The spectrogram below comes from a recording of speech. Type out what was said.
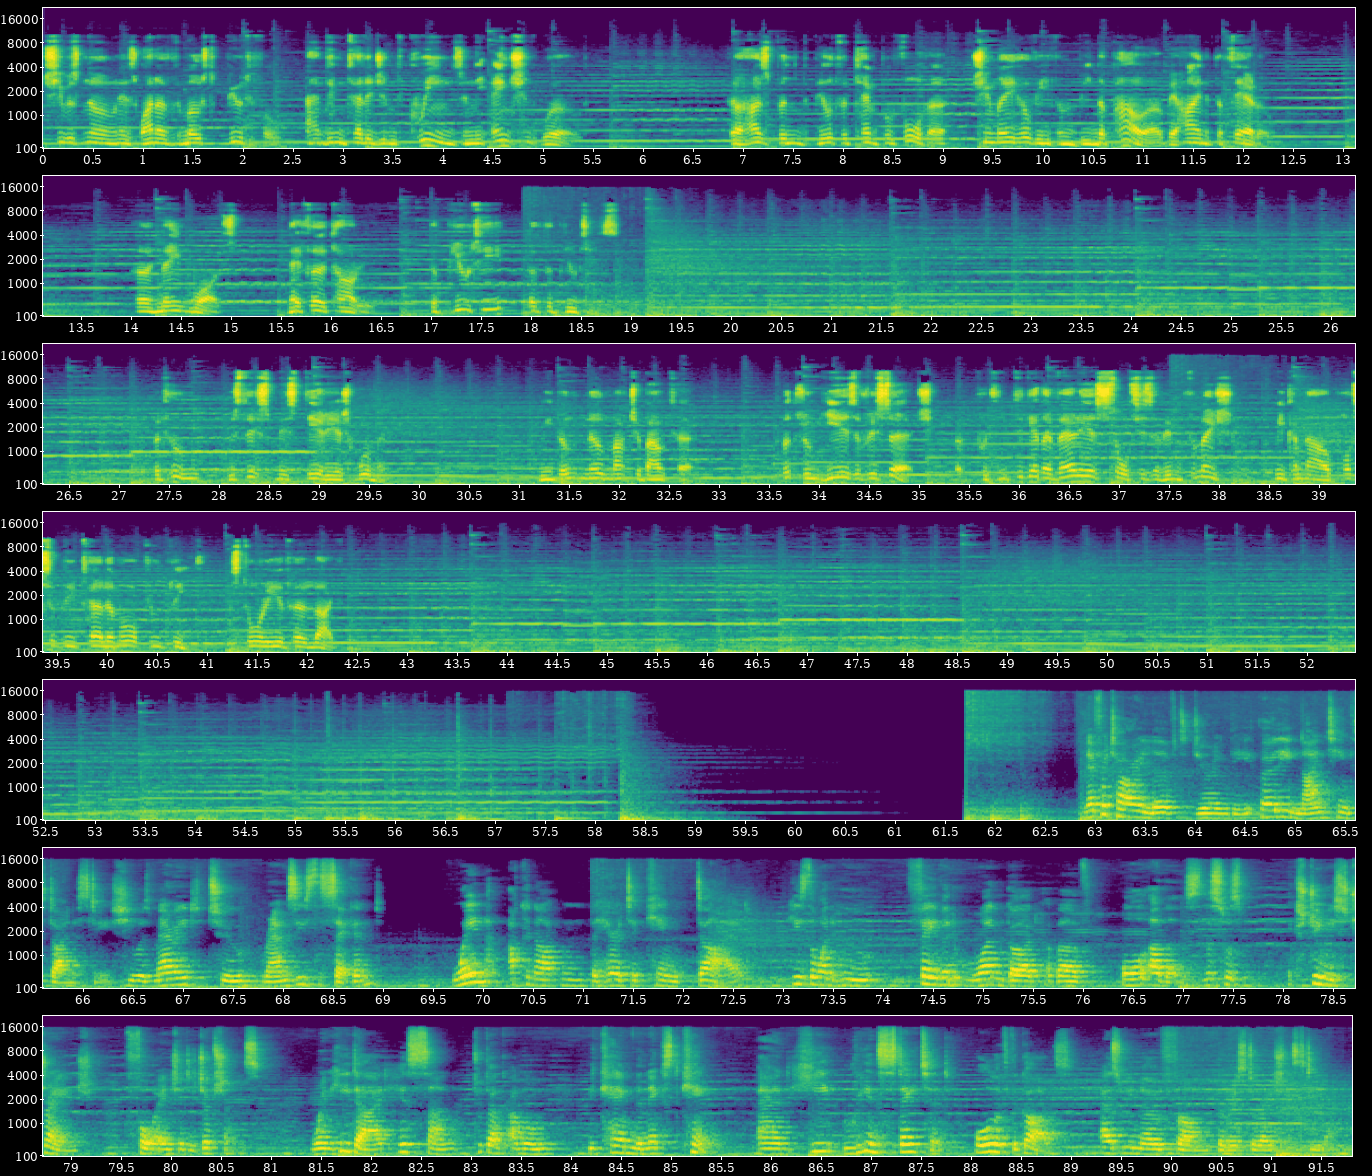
She was known as one of the most beautiful and intelligent queens in the ancient world. Her husband built a temple for her. She may have even been the power behind the pharaoh. Her name was Nefertari, the beauty of the beauties. But who was this mysterious woman? We don't know much about her, but through years of research and putting together various sources of information, we can now possibly tell a more complete story of her life. Nefertari lived during the early 19th dynasty. She was married to Ramses II. When Akhenaten, the heretic king, died, he's the one who favored one god above all others. This was extremely strange for ancient Egyptians. When he died, his son, Tutankhamun, became the next king, and he reinstated all of the gods as we know from the restoration stela.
